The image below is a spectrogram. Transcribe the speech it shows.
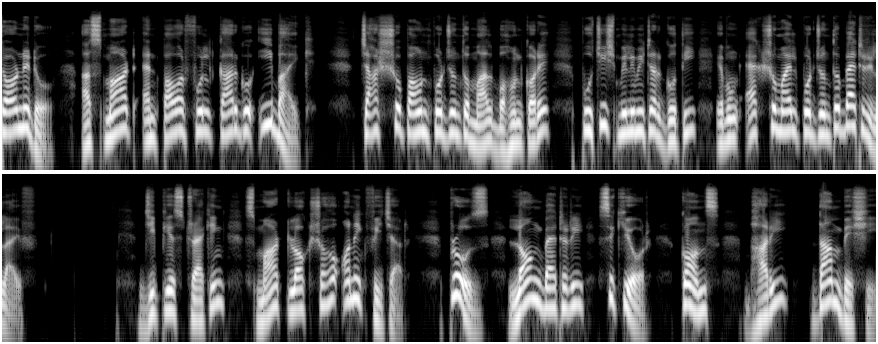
Tornado a smart and powerful cargo e bike চারশো পাউন্ড পর্যন্ত মাল বহন করে ২৫ মিলিমিটার গতি এবং একশো মাইল পর্যন্ত battery life GPS tracking smart lock সহ অনেক feature pros long battery secure cons ভারী, দাম বেশি।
